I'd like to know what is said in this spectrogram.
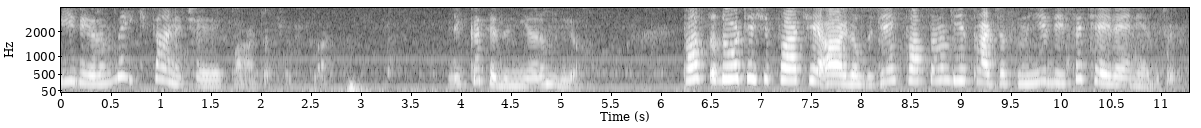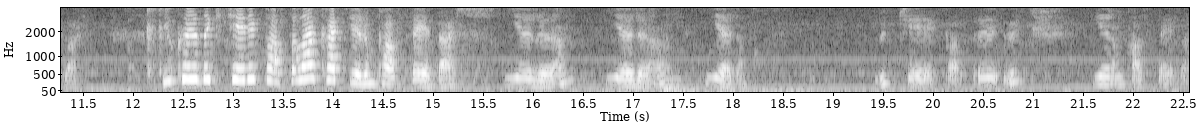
Bir yarımda iki tane çeyrek vardır çocuklar. Dikkat edin yarım diyor. Pasta dört eşit parçaya ayrıldı. Cenk pastanın bir parçasını yediyse çeyreğini yedi çocuklar. Yukarıdaki çeyrek pastalar kaç yarım pasta eder? Yarım, yarım, yarım. 3 çeyrek pasta, 3 yarım pasta eder.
